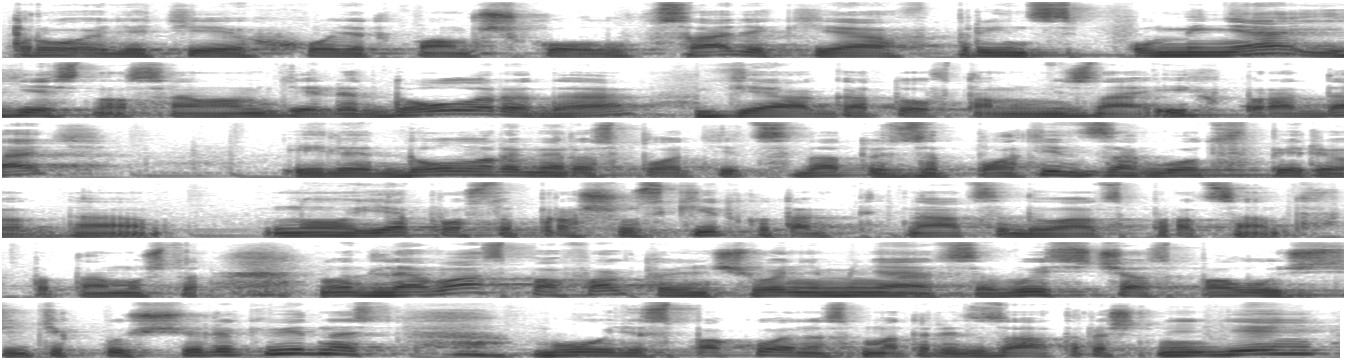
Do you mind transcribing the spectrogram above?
трое детей ходят к вам в школу, в садик, я, в принципе, у меня есть на самом деле доллары, да, я готов там, не знаю, их продать, или долларами расплатиться, да, то есть заплатить за год вперед, да. Но я просто прошу скидку там 15-20%, потому что, но для вас по факту ничего не меняется. Вы сейчас получите текущую ликвидность, будете спокойно смотреть завтрашний день,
